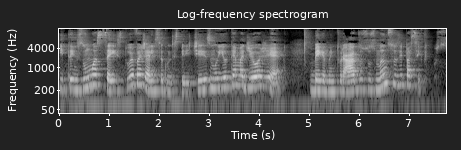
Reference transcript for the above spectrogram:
itens 1 a 6 do Evangelho segundo o Espiritismo, e o tema de hoje é Bem-aventurados os mansos e pacíficos.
